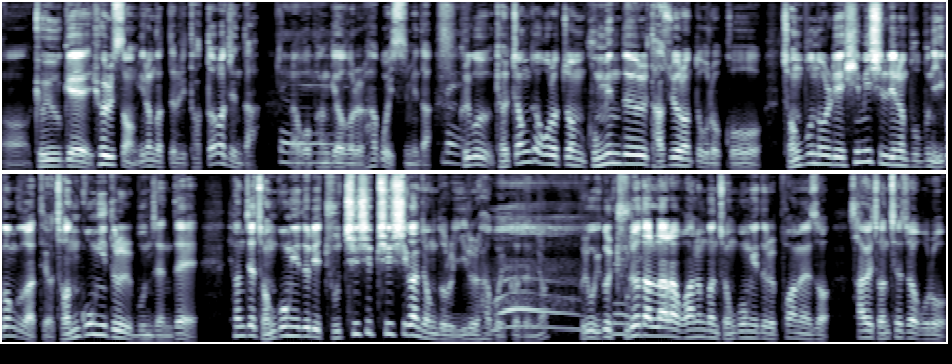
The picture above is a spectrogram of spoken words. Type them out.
어, 교육의 효율성 이런 것들이 더 떨어진다라고 네. 반격을 하고 있습니다. 네. 그리고 결정적으로 좀 국민들 다수 여론도 그렇고 정부 논리에 힘이 실리는 부분이 이건 것 같아요. 전공의들 문제인데 현재 전공의들이 주 77시간 정도를 일을 하고 있거든요. 그리고 이걸 네. 줄여달라라고 하는 건 전공의들을 포함해서 사회 전체적으로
